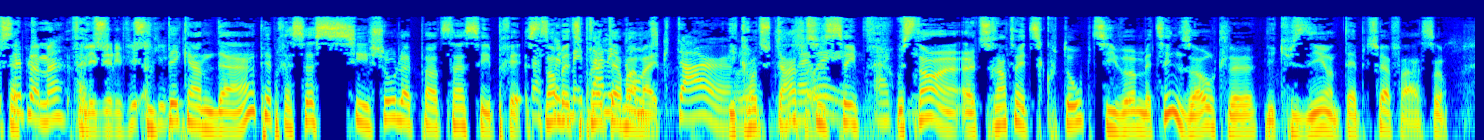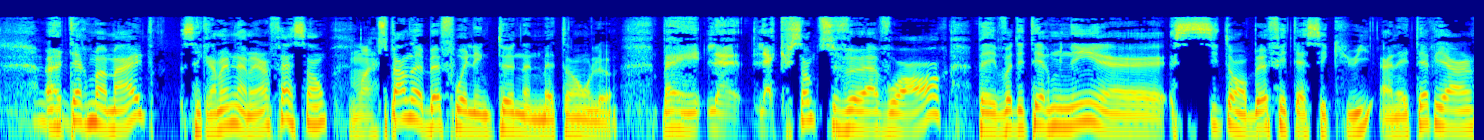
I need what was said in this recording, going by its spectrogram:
simplement, Fait fallait que tu- vérifier. Tu, le ok. piques en dedans, puis après ça, si c'est chaud, la plupart du temps, c'est prêt. Parce sinon, ben, le tu prends un thermomètre. Les conducteurs, Ben tu le oui. sais. Ok. Ou sinon, un- un- tu rentres un petit couteau, puis tu y vas. Mais tu sais, nous autres, là, les cuisiniers, on est habitués à faire ça. Un thermomètre, c'est quand même la meilleure façon. Ouais. Tu parles d'un bœuf Wellington, admettons, là. Ben, la, la cuisson que tu veux avoir, ben, va déterminer euh, si ton bœuf est assez cuit à l'intérieur.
